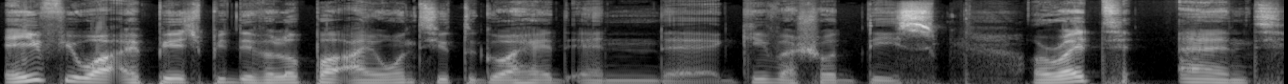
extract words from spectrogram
If you are a PHP developer, I want you to go ahead and uh, give a shot this. Alright, and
